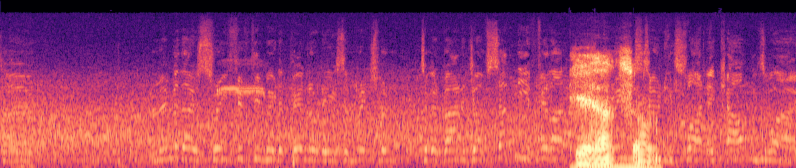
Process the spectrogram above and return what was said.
So, remember those 350 metre penalties and Richmond took advantage of? Suddenly you feel like Yeah, that's, wind's um, turning slightly Carlton's way.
